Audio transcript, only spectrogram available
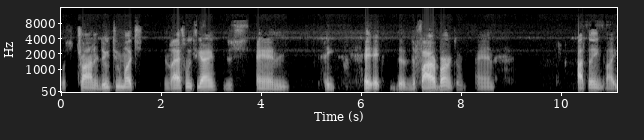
was trying to do too much in last week's game, just, and he it, it the the fire burnt him, and I think like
